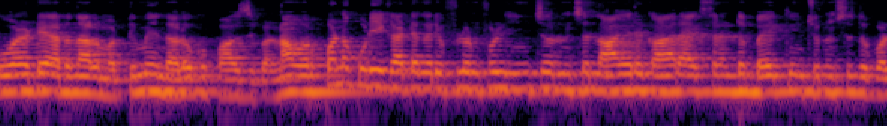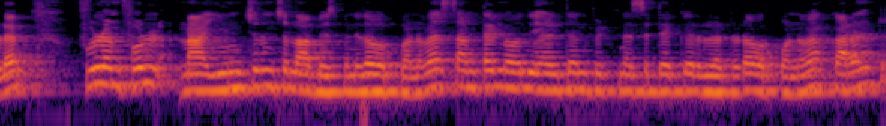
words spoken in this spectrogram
குவாலிட்டியாக இருந்தால் மட்டுமே இந்த அளவுக்கு பாசிபிள் நான் ஒர்க் பண்ணக்கூடிய category full and full insurance lawyer car accident bike insurance இது போல் ஃபுல் அண்ட் ஃபுல் நான் இன்சூரன்ஸ் லா பேஸ் பண்ணி தான் ஒர்க் பண்ணுவேன். சம்டைம் வந்து ஹெல்த் அண்ட் ஃபிட்னஸ் டெக் ரிலேட்டடாக ஒர்க் பண்ணுவேன். கரண்ட்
